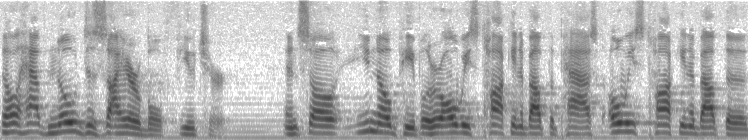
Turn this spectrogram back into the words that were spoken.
they'll have no desirable future. And so, you know people who are always talking about the past, always talking about the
